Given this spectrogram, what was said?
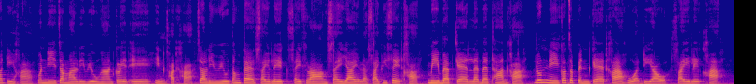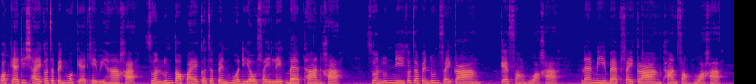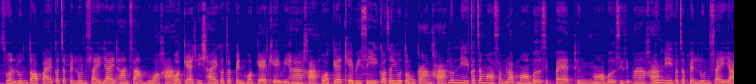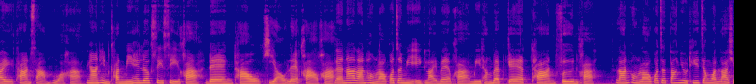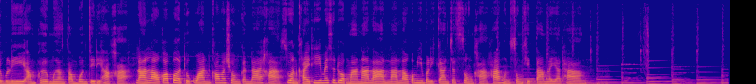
วัสดีค่ะ วันนี้จะมารีวิวงานเกรด A หินขัดค่ะ จะรีวิวตั้งแต่ไซส์เล็ก ไซส์กลาง ไซส์ใหญ่ และไซส์พิเศษค่ะ มีแบบแก๊สและแบบถ่านค่ะ รุ่นนี้ก็จะเป็นแก๊สค่ะ หัวเดียว ไซส์เล็กค่ะ หัวแก๊สที่ใช้ก็จะเป็นหัวแก๊ส KB5 ค่ะ ส่วนรุ่นต่อไปก็จะเป็นหัวเดียวไซส์เล็กแบบถ่านค่ะ ส่วนรุ่นนี้ก็จะเป็นรุ่นไซส์กลาง แก๊สสองหัวค่ะ และมีแบบไซส์กลางทานสองหัวค่ะ ส่วนรุ่นต่อไปก็จะเป็นรุ่นไซส์ใหญ่ทาน 3 หัวค่ะ หัวแก๊สที่ใช้ก็จะเป็นหัวแก๊ส KV5 ค่ะ หัวแก๊ส KV4 ก็จะอยู่ตรงกลางค่ะ รุ่นนี้ก็จะเหมาะสำหรับหม้อเบอร์ 18 ถึงหม้อเบอร์ 45 ค่ะ รุ่นนี้ก็จะเป็นรุ่นไซส์ใหญ่ทาน 3 หัวค่ะ งานหินคันมีให้เลือกสีสีค่ะ แดง เทา เขียวและขาวค่ะ และหน้าร้านของเราก็จะมีอีกหลายแบบค่ะ มีทั้งแบบแก๊สถ่านฟืนค่ะ ร้านของเราก็จะตั้งอยู่ที่จังหวัดราชบุรี อำเภอเมือง ตำบลเจดีหักค่ะ ร้านเราก็เปิดทุกวันเข้ามาชมกันได้ค่ะ ส่วนใครที่ไม่สะดวกมาหน้าร้าน ร้านเราก็มีบริการจัดส่งค่ะ ค่าขนส่งคิดตามระยะทาง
